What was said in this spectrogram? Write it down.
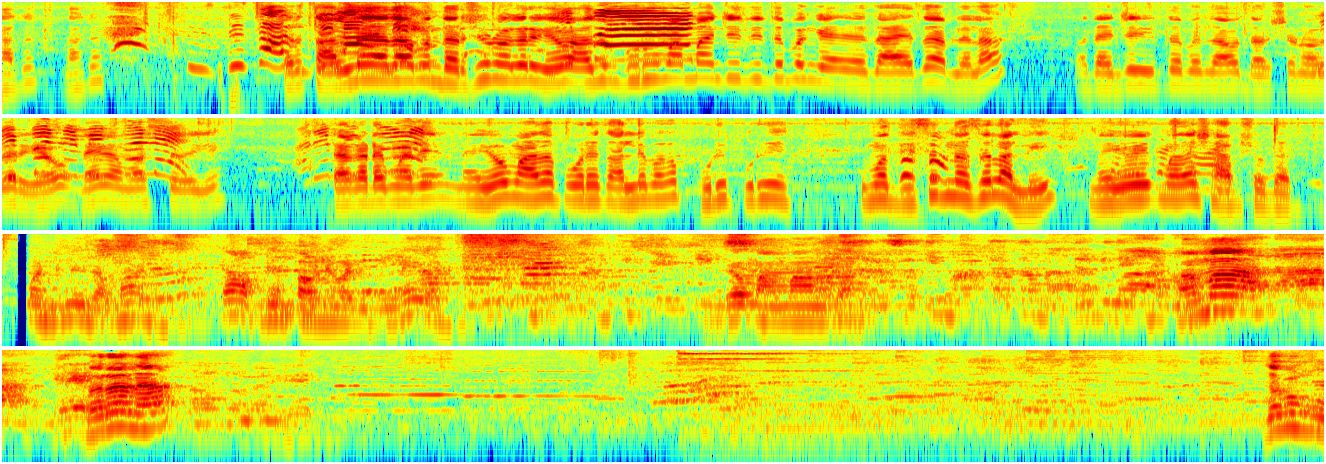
तर चाललोय आता आपण दर्शन वगैरे घेऊ. अजून गुरु मामांची तिथे पण गे- जायचं आहे आपल्याला. मग त्यांच्या तिथे पण जाऊ दर्शन वगैरे घेऊ. नाही का मस्त पैकी. टाकाटकमध्ये. नाही हो माझा पोरे चालले बघा पुरी पुरी. तुम्हाला दिसत नसेल आली नाही हो एक माझा शाप शूटर मंडळी जमा का आपली पाहुणे मंडळी नाही का? यो मामा आमचा. मामा बरा ना? जा बघू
